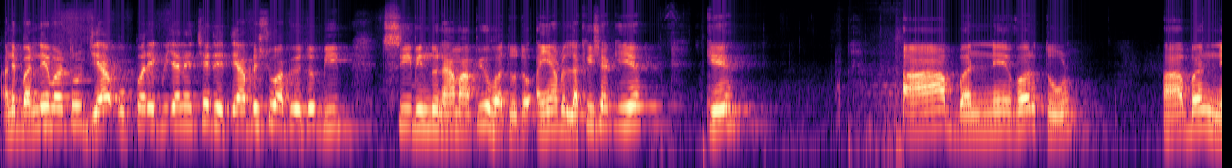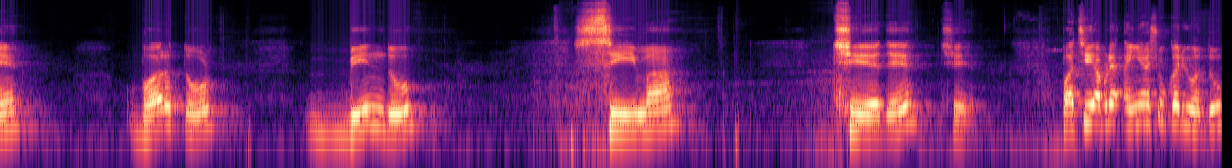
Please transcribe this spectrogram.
અને બંને વર્તુળ જ્યાં ઉપર એકબીજાને છે તે ત્યાં આપણે શું આપ્યું હતું? બી સી બિંદુ નામ આપ્યું હતું. તો અહીંયા આપણે લખી શકીએ કે આ બંને વર્તુળ, આ બંને વર્તુળ બિંદુ સીમાં છેદે છે. પછી આપણે અહીંયા શું કર્યું હતું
